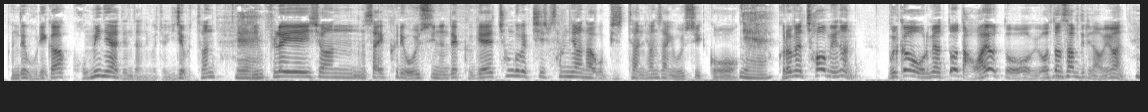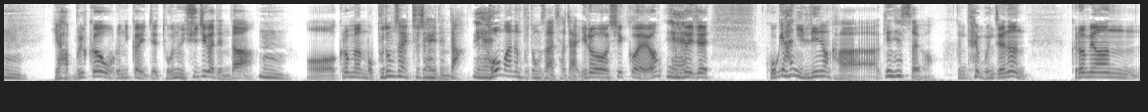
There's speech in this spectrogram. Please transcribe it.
근데 우리가 고민해야 된다는 거죠. 이제부터는 예. 인플레이션 사이클이 올 수 있는데 그게 1973년하고 비슷한 현상이 올 수 있고 예. 그러면 처음에는 물가가 오르면 또 나와요 또 어떤 사람들이 나오면 음. 야 물가가 오르니까 이제 돈은 휴지가 된다. 음. 어 그러면 뭐 부동산에 투자해야 된다. 예. 더 많은 부동산을 사자 이러실 거예요. 예. 근데 이제 그게 한 1, 2년 가긴 했어요. 근데 문제는 그러면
